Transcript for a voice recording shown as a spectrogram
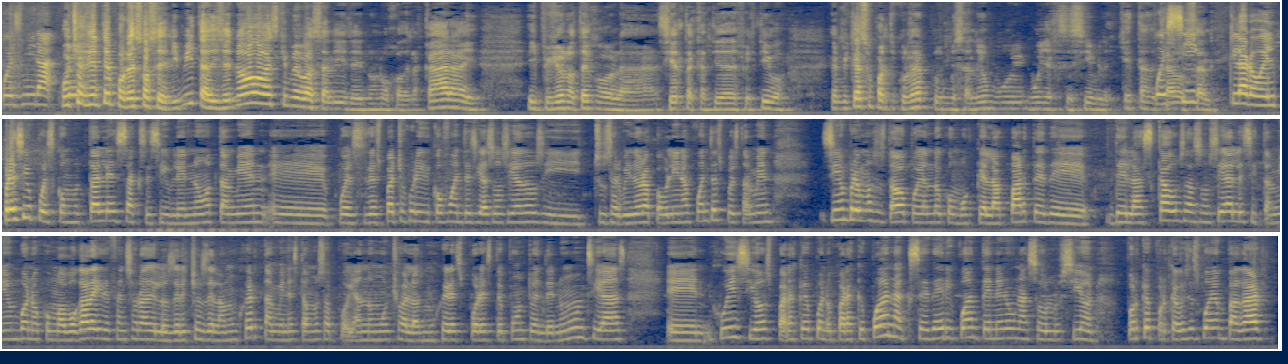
Pues mira. Mucha eh, gente por eso se limita, dice, no, es que me va a salir en un ojo de la cara y, y pues yo no tengo la cierta cantidad de efectivo. En mi caso particular, pues me salió muy, muy accesible. ¿Qué tan pues caro sí, sale? Claro, el precio pues como tal es accesible, ¿no? También eh, pues Despacho Jurídico Fuentes y Asociados y su servidora Paulina Fuentes pues también siempre hemos estado apoyando como que la parte de, de, las causas sociales y también, bueno, como abogada y defensora de los derechos de la mujer, también estamos apoyando mucho a las mujeres por este punto en denuncias, en juicios, para que, bueno, para que puedan acceder y puedan tener una solución. ¿Por qué? Porque a veces pueden pagar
